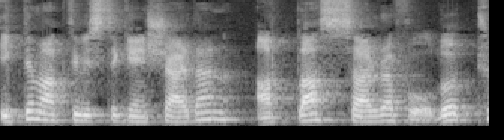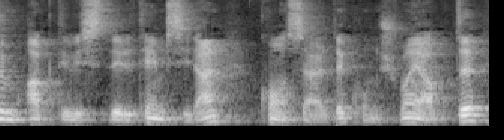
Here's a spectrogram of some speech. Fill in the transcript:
İklim aktivisti gençlerden Atlas Sarrafoğlu tüm aktivistleri temsilen konserde konuşma yaptı.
